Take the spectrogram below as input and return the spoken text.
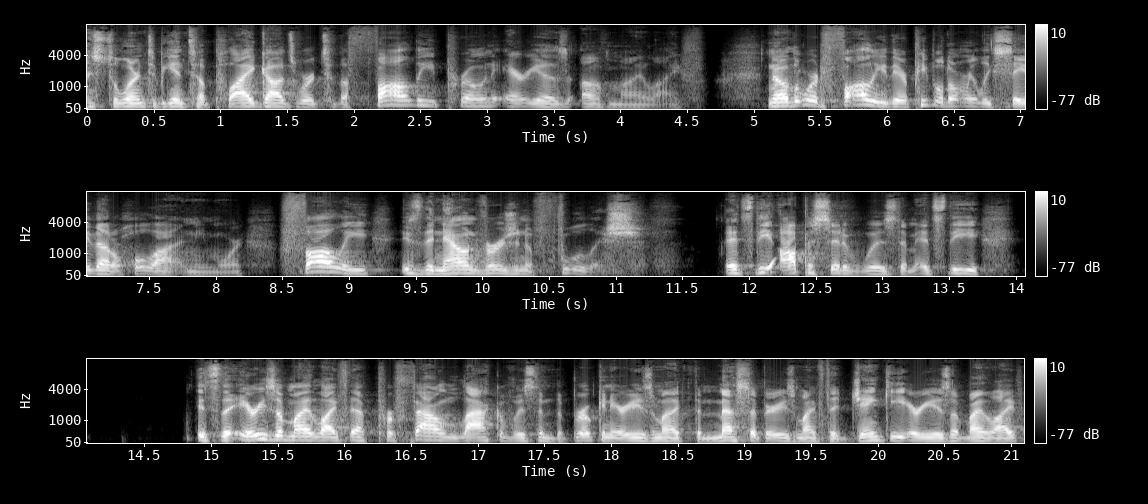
is to learn to begin to apply God's word to the folly prone areas of my life. Now, the word folly there, people don't really say that a whole lot anymore. Folly is the noun version of foolish. It's the opposite of wisdom. It's the it's the areas of my life that profound lack of wisdom, the broken areas of my life, the messed up areas of my life, the janky areas of my life.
